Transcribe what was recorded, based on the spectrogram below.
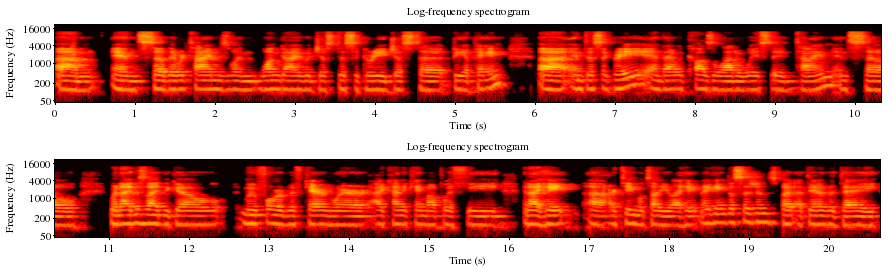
Um, and so there were times when one guy would just disagree just to be a pain uh, and disagree, and that would cause a lot of wasted time. And so when I decided to go move forward with Care+Wear, I kind of came up with the, and I hate, uh, our team will tell you I hate making decisions, but at the end of the day,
